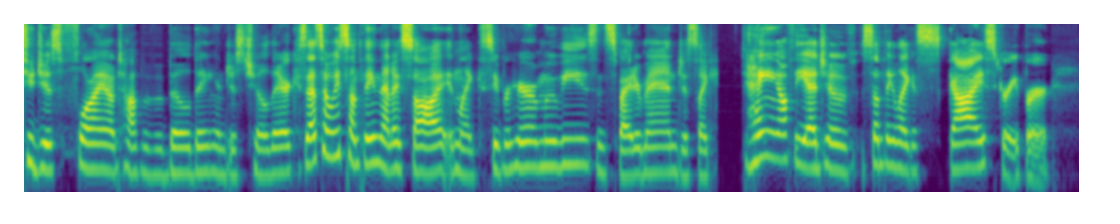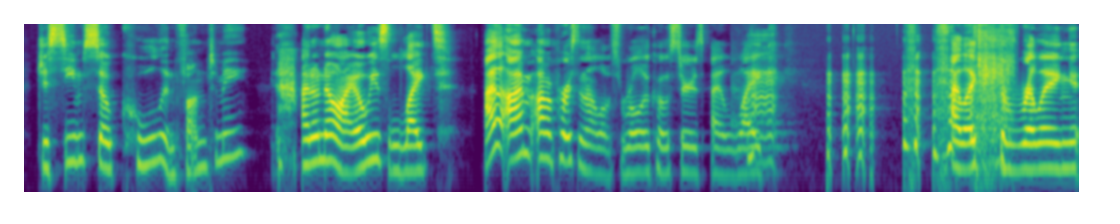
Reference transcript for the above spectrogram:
to just fly on top of a building and just chill there because that's always something that I saw in like superhero movies and Spider Man, just like hanging off the edge of something like a skyscraper just seems so cool and fun to me. I don't know. I always liked. I, I'm I'm a person that loves roller coasters. I like I like thrilling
